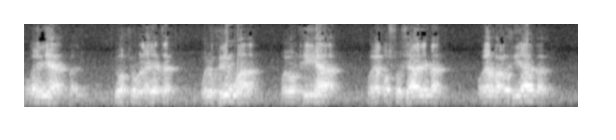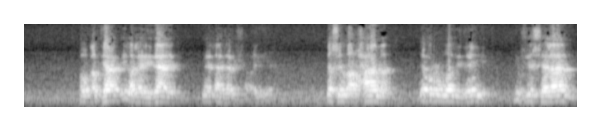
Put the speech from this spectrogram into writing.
وغيرها بل يوفر لحيته ويكرمها ويرخيها ويقص شاربه ويرفع ثيابه فوق الكعب إلى غير ذلك من الآداب الشرعية. يصل أرحامه يبر والديه يفشي السلام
